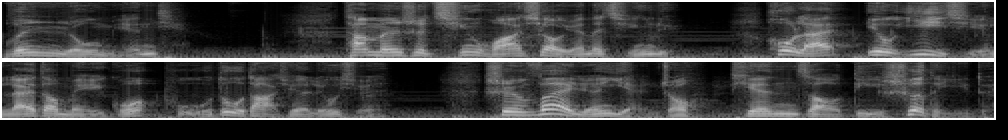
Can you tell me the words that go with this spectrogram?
温柔腼腆。他们是清华校园的情侣，后来又一起来到美国普渡大学留学，是外人眼中天造地设的一对。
